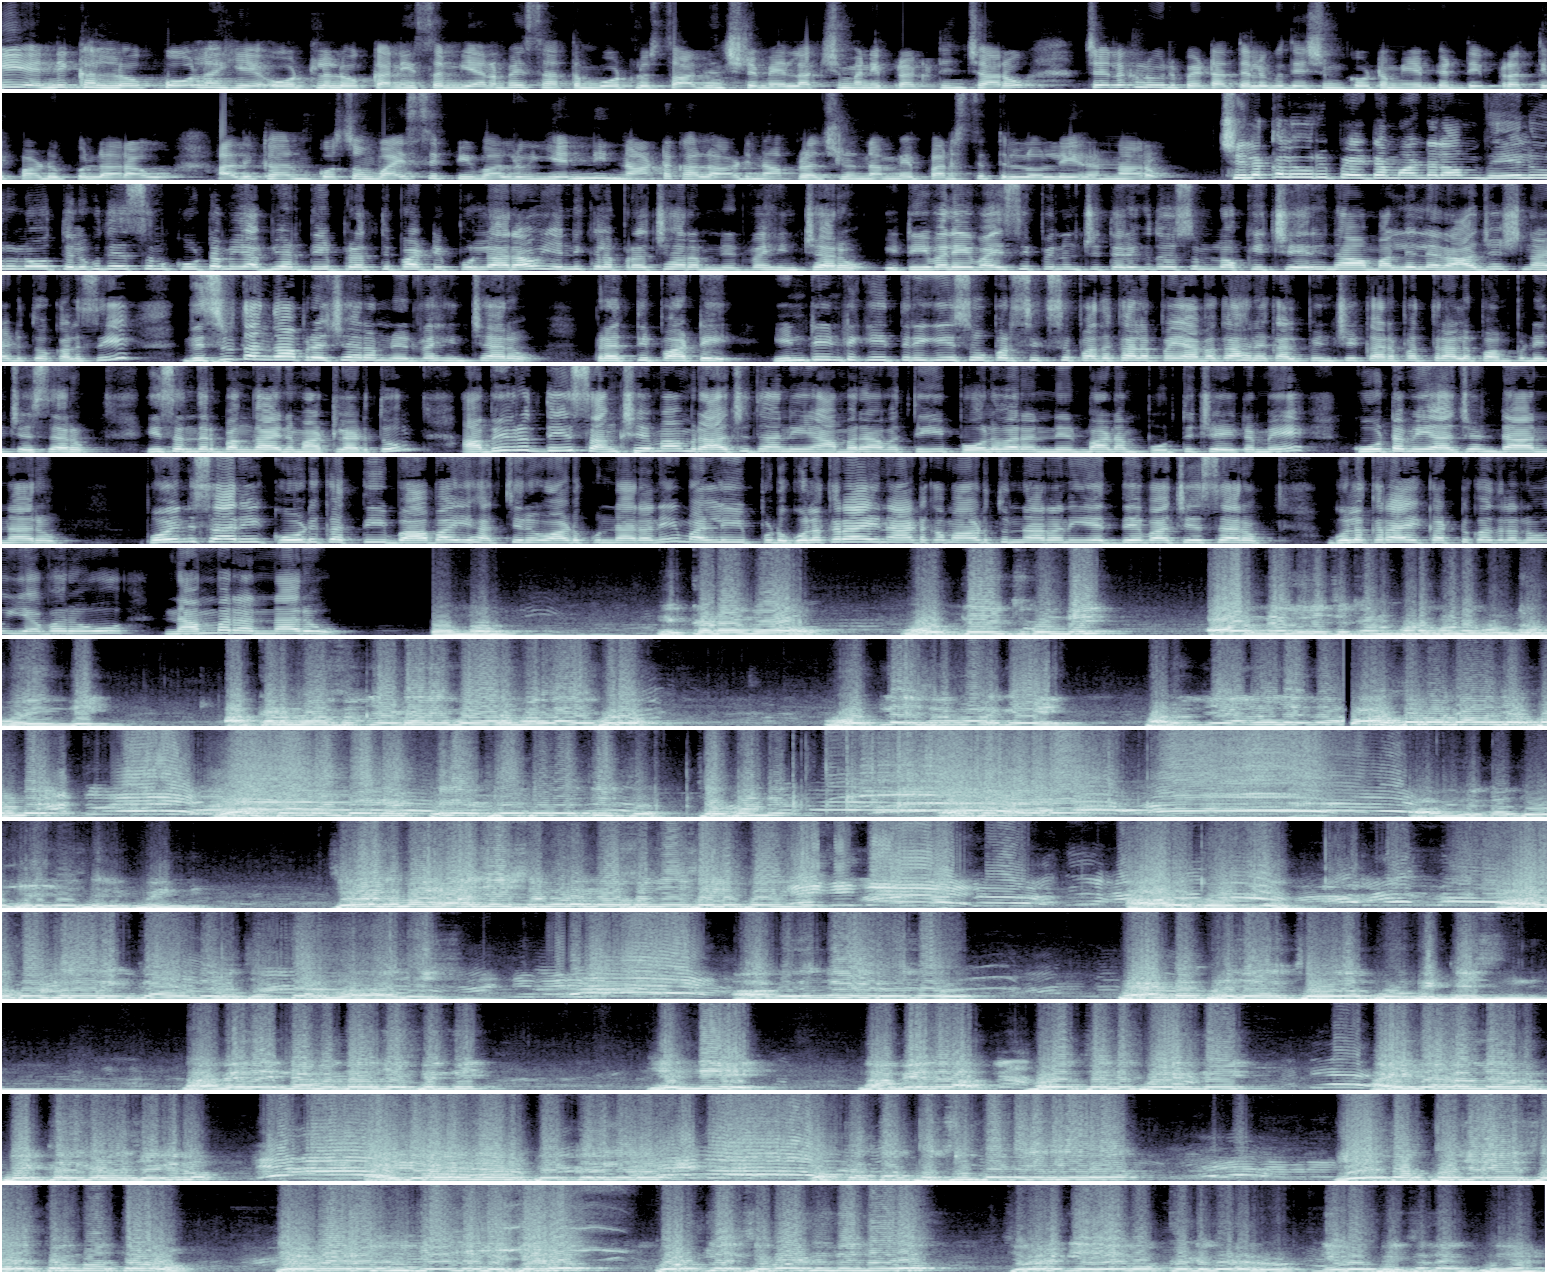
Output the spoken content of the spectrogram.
ఈ ఎన్నికల్లో పోల్ అయ్యే ఓట్లలో కనీసం ఎనభై శాతం ఓట్లు సాధించడమే లక్ష్యమని ప్రకటించారు చిలకలూరిపేట తెలుగుదేశం కూటమి అభ్యర్థి ప్రత్తిపాడు పుల్లారావు. అధికారం కోసం వైసీపీ వాళ్ళు ఎన్ని నాటకాలు ఆడినా ప్రజలు నమ్మే పరిస్థితుల్లో లేరన్నారు. చిలకలూరిపేట మండలం వేలూరులో తెలుగుదేశం కూటమి అభ్యర్థి ప్రత్తిపాటి పుల్లారావు ఎన్నికల ప్రచారం నిర్వహించారు. ఇటీవలే వైసీపీ నుంచి తెలుగుదేశంలోకి చేరిన మల్లెల రాజేష్ నాయుడుతో కలిసి విస్తృతంగా ప్రచారం నిర్వహించారు. ప్రత్తిపాటి ఇంటింటికి తిరిగి సూపర్ సిక్స్ పథకాలపై అవగాహన కల్పించి కరపత్రాలు పంపిణీ చేశారు. ఈ సందర్భంగా ఆయన మాట్లాడుతూ అభివృద్ధి సంక్షేమం రాజధాని అమరావతి పోలవరం నిర్మాణం పూర్తి చేయటమే కూటమి అజెండా అన్నారు. పోయినసారి కోడికత్తి బాబాయి హత్యను వాడుకున్నారని మళ్ళీ ఇప్పుడు గులకరాయి నాటకం ఆడుతున్నారని ఎద్దేవా చేశారు. గులకరాయి కట్టుకథలను ఎవరూ నమ్మరన్నారు. ఇక్కడేమో ఓట్లు వేయించుకుంది ఆరు నెలల నుంచి కనపడకుండా గుంటూ పోయింది. అక్కడ మోసం చేయడానికి పోయారు మళ్ళా ఇప్పుడు ఓట్లు వేసిన వాళ్ళకి పనులు చేయాలో లేదో వాస్తవం చెప్పండి. వాస్తవం అంటే గట్టిగా చేతులు చెప్పండి. విధంగా దోపిడీ చేసి వెళ్ళిపోయింది. చివరికి మా రాజేష్ కూడా మోసం చేసి వెళ్ళిపోయింది. ఆరు కోట్లు. ఆరు కోట్ల ఇంకా ఉంది చెప్తారు మా రాజేష్. ఆ విధంగా ఈ రోజు పేట ప్రజలకు చెవులో పువ్వు పెట్టేసింది. నా మీద ఎన్ని అబద్ధాలు చెప్పింది? ఎన్ని నా మీద బురద చల్లిపోయింది? ఐదేళ్ళలో ఏమైనా పేక్కలిగారా జగను? ఐదేళ్ళలో ఏమైనా పేక్కలిగారు ఒక్క తప్పు చూపెట్టగలిగారా? ఏ తప్పు చేయని సరత్వం మాత్రం ఇరవై రోజులు జైల్లో పెట్టాడు. కోర్టులో చివరికి తిన్నాడు చివరికి ఏ ఒక్కటి కూడా నిరూపించలేకపోయాడు.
